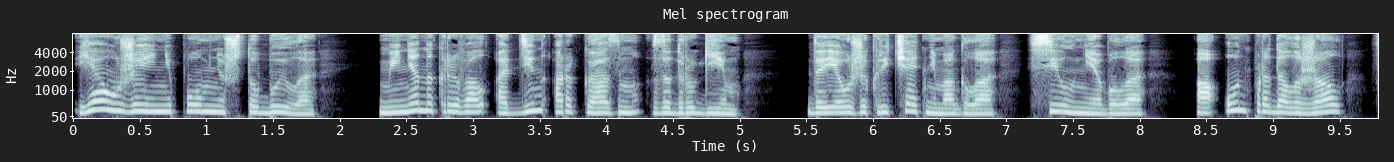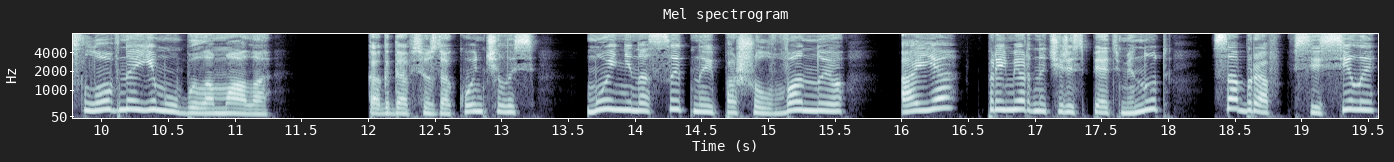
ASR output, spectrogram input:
я уже и не помню, что было. Меня накрывал один оргазм за другим. Да я уже кричать не могла, сил не было, а он продолжал, словно ему было мало. Когда все закончилось, мой ненасытный пошел в ванную, а я примерно через пять минут, собрав все силы,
